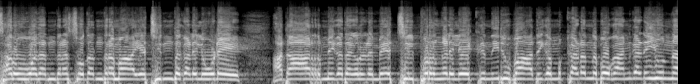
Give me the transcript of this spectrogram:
സർവതന്ത്ര സ്വതന്ത്രമായ ചിന്തകളിലൂടെ അധാർമികതകളുടെ മേച്ചിൽപ്പുറങ്ങളിലേക്ക് നിരുപാധികം കടന്നു പോകാൻ കഴിയുന്ന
